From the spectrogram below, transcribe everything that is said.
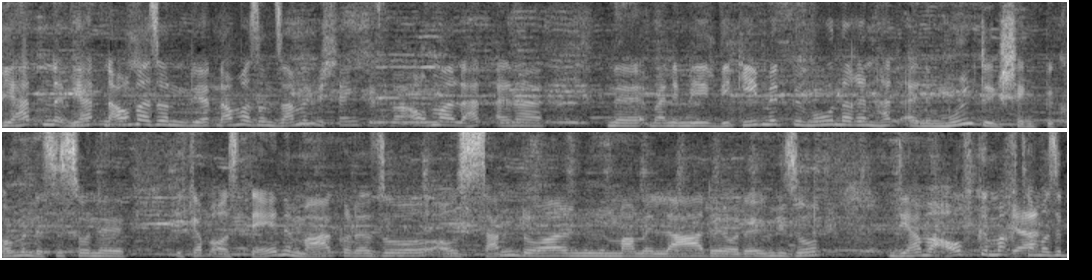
Wir hatten, wir hatten, auch, mal so ein, wir hatten auch mal so ein Sammelgeschenk. Das war auch mal, hat einer, eine, meine WG-Mitbewohnerin hat eine Mulde geschenkt bekommen. Das ist so eine, ich glaube aus Dänemark oder so, aus Sandorn-Marmelade oder irgendwie so. Und die haben wir aufgemacht, ja. haben, wir sie,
